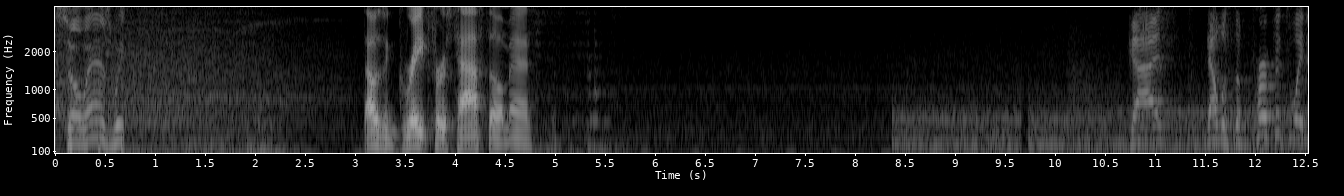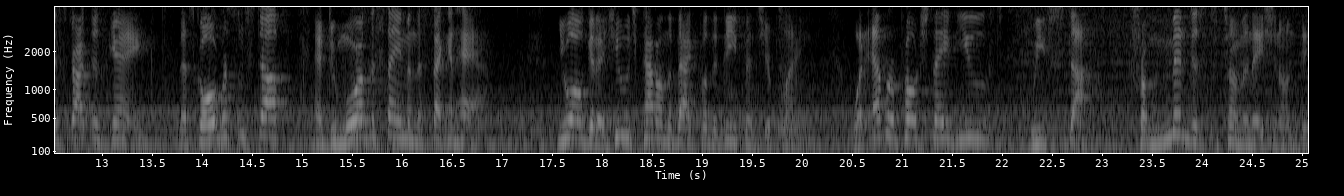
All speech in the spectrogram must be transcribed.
So as we That was a great first half, though, man. Guys, that was the perfect way to start this game. Let's go over some stuff and do more of the same in the second half. You all get a huge pat on the back for the defense you're playing. Whatever approach they've used, we've stopped. Tremendous determination on D.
